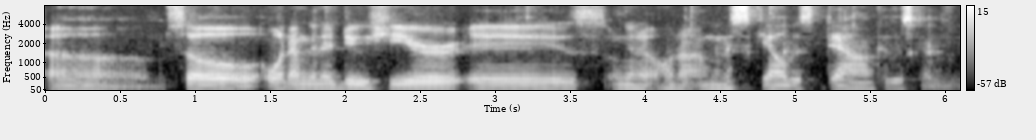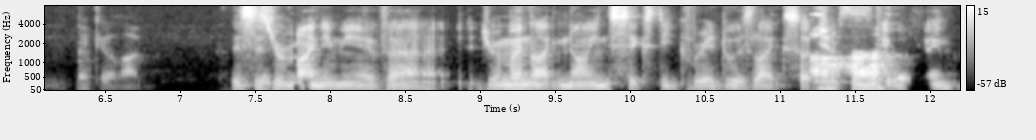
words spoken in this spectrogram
Um, so what I'm gonna do here is I'm gonna hold on. I'm gonna scale this down because it's gonna make it a lot. This is reminding me of uh do you remember when like 960 grid was like such Uh-huh. a popular thing?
